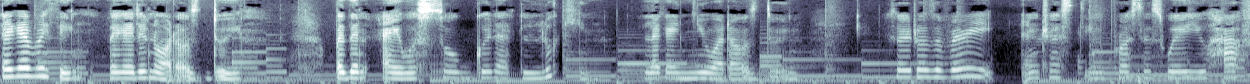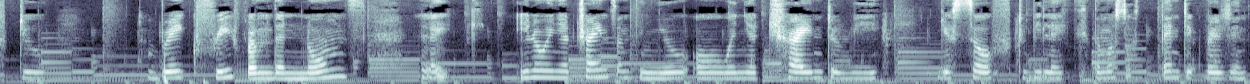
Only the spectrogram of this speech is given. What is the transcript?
Like everything. Like I didn't know what I was doing but then I was so good at looking like I knew what I was doing. So it was a very interesting process where you have to break free from the norms. Like, you know, when you're trying something new or when you're trying to be yourself, to be like the most authentic version,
